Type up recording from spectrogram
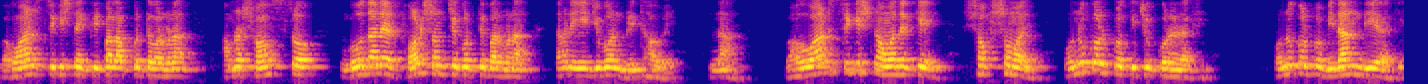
ভগবান শ্রীকৃষ্ণের কৃপা লাভ করতে পারব না, আমরা সহস্র গোদানের ফল সঞ্চয় করতে পারব না, তাহলে এই জীবন বৃথা হবে। না, ভগবান শ্রীকৃষ্ণ আমাদেরকে সবসময় অনুকল্প কিছু করে রাখে, অনুকল্প বিধান দিয়ে রাখে।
